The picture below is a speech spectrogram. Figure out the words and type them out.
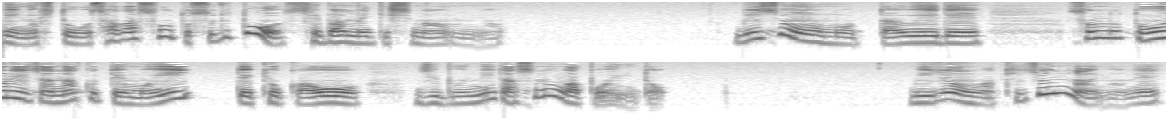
りの人を探そうとすると狭めてしまうんよ。ビジョンを持った上でその通りじゃなくてもいいって許可を自分に出すのがポイント。ビジョンは基準なんよね。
